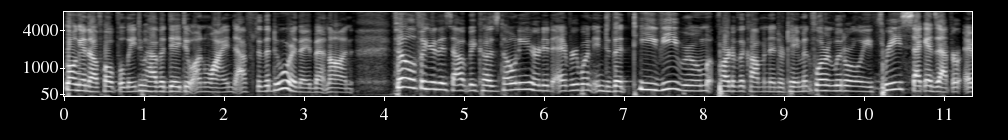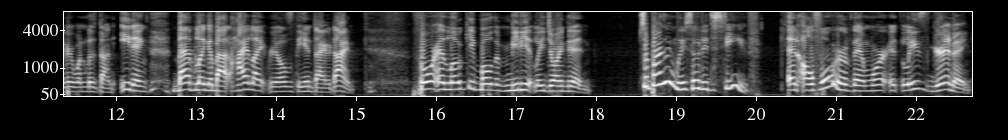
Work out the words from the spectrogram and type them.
Long enough, hopefully, to have a day to unwind after the tour they'd been on. Phil figured this out because Tony herded everyone into the TV room, part of the common entertainment floor, literally three seconds after everyone was done eating, babbling about highlight reels the entire time. Thor and Loki both immediately joined in. Surprisingly, so did Steve and all four of them were at least grinning.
